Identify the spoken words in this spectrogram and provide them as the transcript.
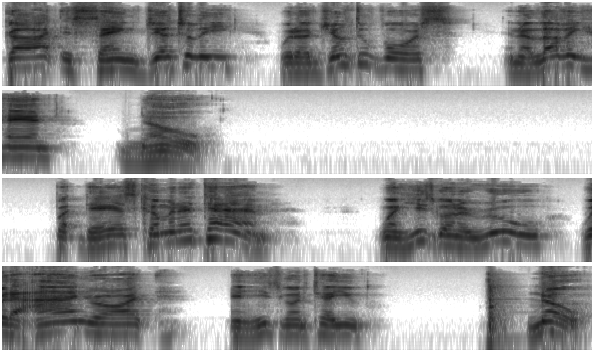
God is saying gently with a gentle voice and a loving hand, no. But there's coming a time when he's going to rule with an iron rod and he's going to tell you no.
